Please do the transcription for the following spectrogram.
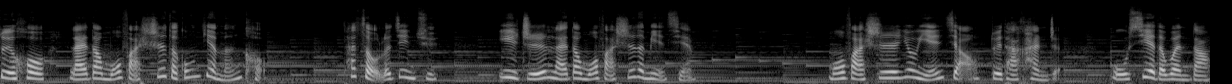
最后来到魔法师的宫殿门口，他走了进去，一直来到魔法师的面前。魔法师用眼角对他看着，不屑地问道：“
